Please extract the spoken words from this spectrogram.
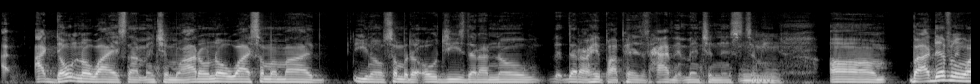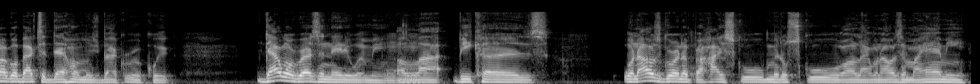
I, I don't know why it's not mentioned more. I don't know why some of my you know some of the OGs that I know that, that are hip hop heads haven't mentioned this to me. Um, but I definitely want to go back to Dead Homies back real quick. That one resonated with me a lot because when I was growing up in high school, middle school, all that, when I was in Miami,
